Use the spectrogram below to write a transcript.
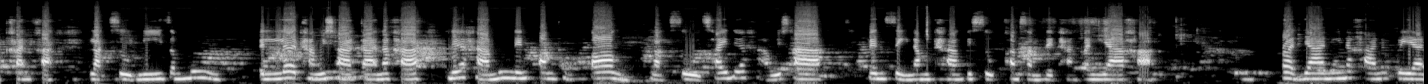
ำคัญค่ะ หลักสูตรนี้จะมุ่งเป็นเลิศทางวิชาการนะคะ เนื้อหามุ่งเน้นความถูกต้อง หลักสูตรใช้เนื้อหาวิชา เป็นสิ่งนำทางไปสู่ความสำเร็จทางปัญญาค่ะ ปรัชญานี้นะคะนักเรียน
